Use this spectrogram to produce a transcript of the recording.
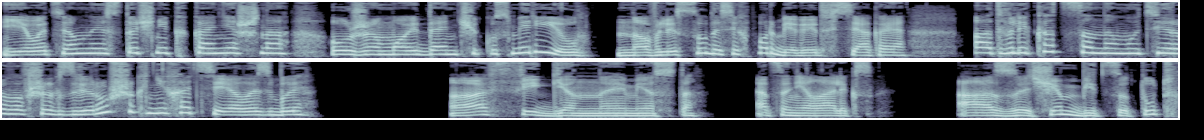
Его темный источник, конечно, уже мой данчик усмирил, но в лесу до сих пор бегает всякое. Отвлекаться на мутировавших зверушек не хотелось бы. «Офигенное место», — оценил Алекс. А зачем биться тут?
